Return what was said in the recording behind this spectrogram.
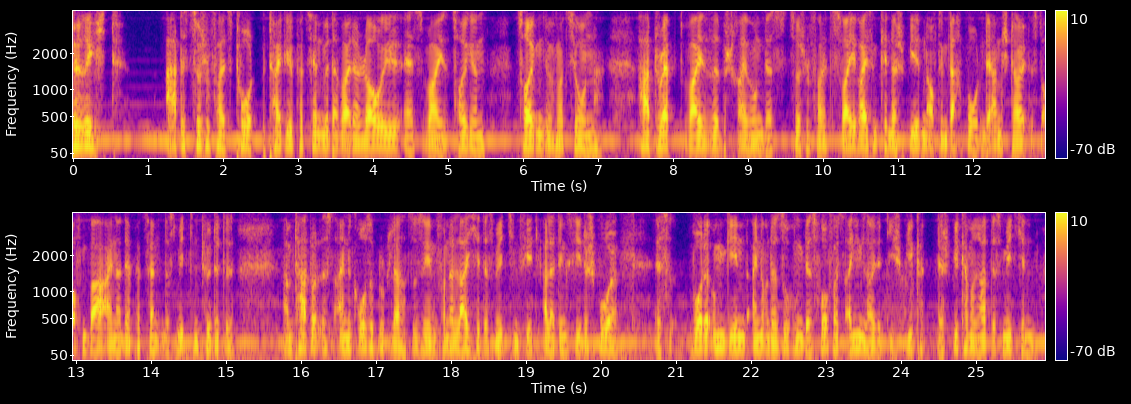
Bericht. Art des Zwischenfalls tot. Beteiligte Patientenmitarbeiter Laurie S. Weise. Zeugen, Zeugeninformationen. Hard-Rapt-Weise Beschreibung des Zwischenfalls. Zwei Waisenkinder spielten auf dem Dachboden der Anstalt. Ist offenbar einer der Patienten das Mädchen tötete. Am Tatort ist eine große Blutlache zu sehen. Von der Leiche des Mädchens fehlt allerdings jede Spur. Es wurde umgehend eine Untersuchung des Vorfalls eingeleitet. Spielka der Spielkamerad des Mädchen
